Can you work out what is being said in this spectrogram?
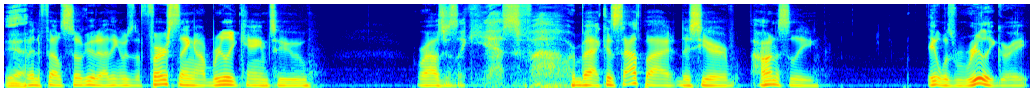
Yeah. and it felt so good. I think it was the first thing I really came to where I was just like, yes, we're back. Because South by this year, honestly, it was really great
